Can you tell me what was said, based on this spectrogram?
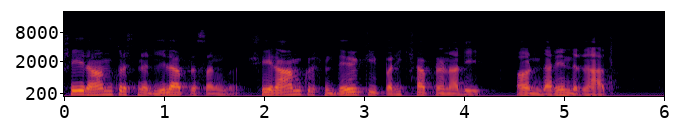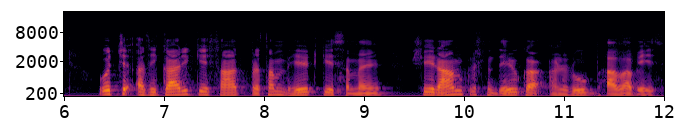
श्री रामकृष्ण लीला प्रसंग, श्री रामकृष्ण देव की परीक्षा प्रणाली और नरेंद्रनाथ। उच्च अधिकारी के साथ प्रथम भेंट के समय श्री रामकृष्ण देव का अनुरूप भावावेश।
